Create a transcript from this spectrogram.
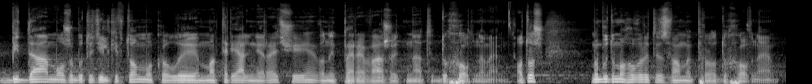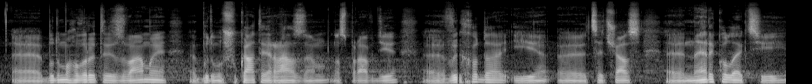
Біда може бути тільки в тому, коли матеріальні речі вони переважать над духовними. Отож, ми будемо говорити з вами про духовне. Е, Будемо говорити з вами, е, будемо шукати разом насправді е, виходу, і це час не реколекцій,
